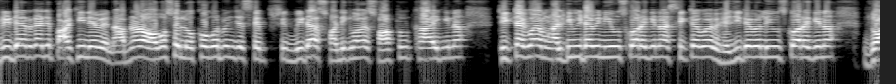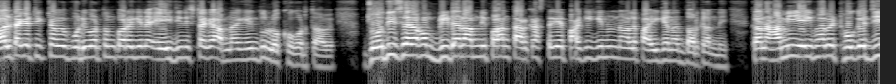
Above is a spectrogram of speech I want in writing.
ব্রিডারের কাছে পাখি নেবেন, আপনারা অবশ্যই লক্ষ্য করবেন যে সে ব্রিডার সঠিকভাবে সফট ফুড খায় কিনা, ঠিকঠাকভাবে মাল্টিভিটামিন ইউজ করে কিনা, ঠিকঠাকভাবে ভেজিটেবল ইউজ করে কিনা, জলটাকে ঠিকঠাকভাবে পরিবর্তন করে কিনা এই জিনিসটাকে আপনাকে কিন্তু লক্ষ্য করতে হবে। যদি সেরকম ব্রিডার আপনি পান, তার কাছ থেকে পাখি কিনুন, নাহলে পাখি কেনার দরকার নেই। কারণ আমি এইভাবে ঠকেছি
